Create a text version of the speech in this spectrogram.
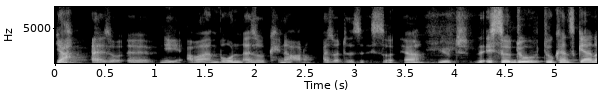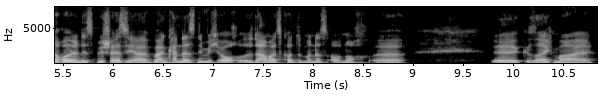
Ja, also, äh, nee, aber am Boden, also keine Ahnung. Also, das ist so, ja, gut. Ich so, du, du kannst gerne rollen, ist mir scheißegal. Man kann das nämlich auch, also damals konnte man das auch noch, äh, äh, sag ich mal,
